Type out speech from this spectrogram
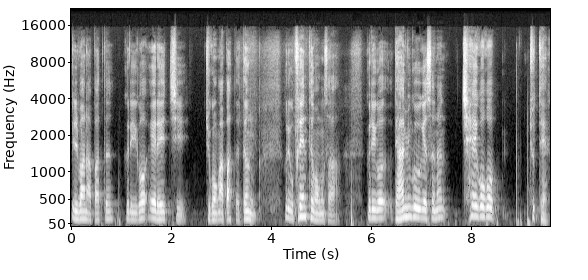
일반 아파트, 그리고 LH 주공 아파트 등, 그리고 프렌트 공사, 그리고 대한민국에서는 최고급 주택,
